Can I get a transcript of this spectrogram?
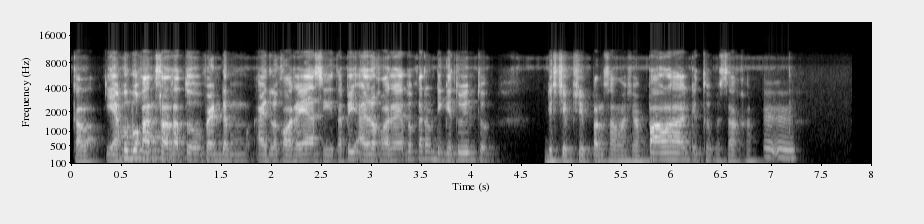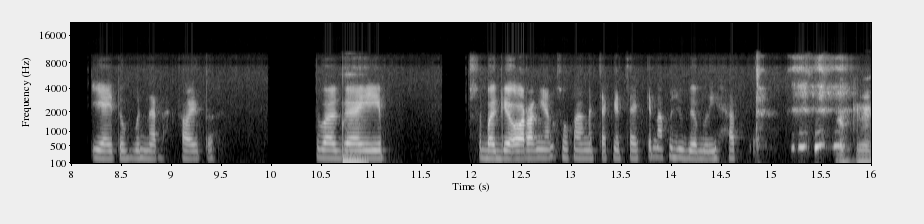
kalau ya aku bukan salah satu fandom idol Korea sih tapi idol Korea tuh kadang digituin tuh di ship shipan sama siapa lah gitu misalkan mm -mm. Iya itu benar kalau itu. Sebagai hmm. sebagai orang yang suka ngecek ngecekin aku juga melihat. Oke, okay,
